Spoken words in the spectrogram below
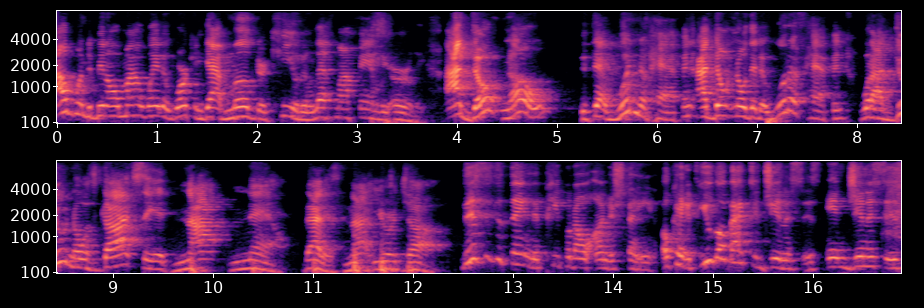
I wouldn't have been on my way to work and got mugged or killed and left my family early? I don't know that that wouldn't have happened. I don't know that it would have happened. What I do know is God said, not now. That is not your job. this is the thing that people don't understand. Okay, if you go back to Genesis, in Genesis,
